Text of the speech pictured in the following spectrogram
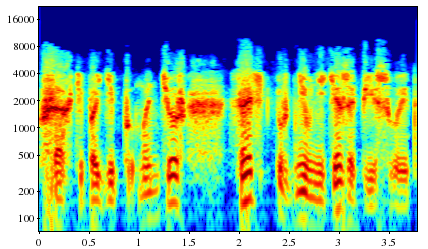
в шахте погиб монтер, царь в дневнике записывает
